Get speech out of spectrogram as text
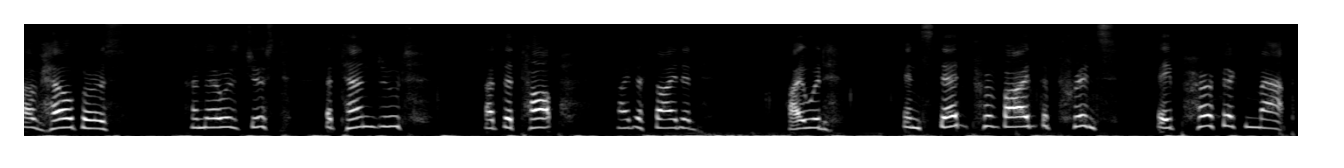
of helpers and there was just a tandoot at the top. I decided I would instead provide the prince a perfect map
